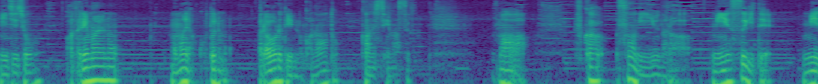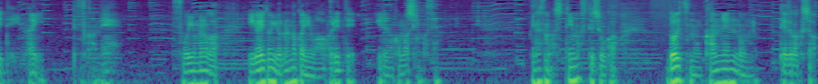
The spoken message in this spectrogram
日常、当たり前のものやことにも現れているのかなと感じています。まあ、深そうに言うなら、見えすぎて見えていないですかね。そういうものが意外と世の中には溢れているのかもしれません。皆様知っていますでしょうか？ドイツの関連論の哲学者、フ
